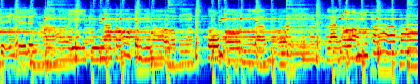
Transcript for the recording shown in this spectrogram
លេងគេលេងហើយណាស្រស់គុណលោកសូមអូនឡើងមកឡើងរំ សាបាយ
